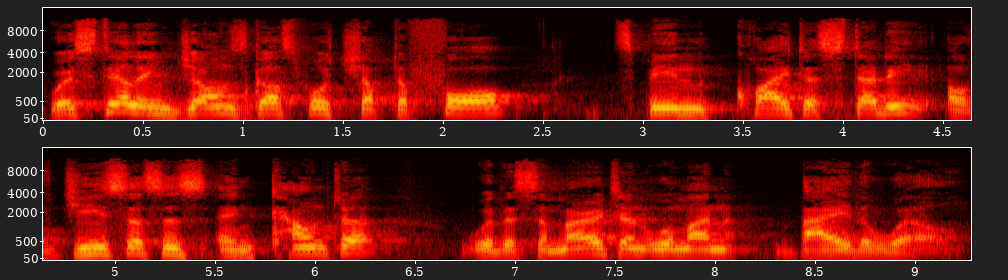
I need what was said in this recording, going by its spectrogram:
We're still in John's Gospel, chapter 4. It's been quite a study of Jesus' encounter with the Samaritan woman by the well.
